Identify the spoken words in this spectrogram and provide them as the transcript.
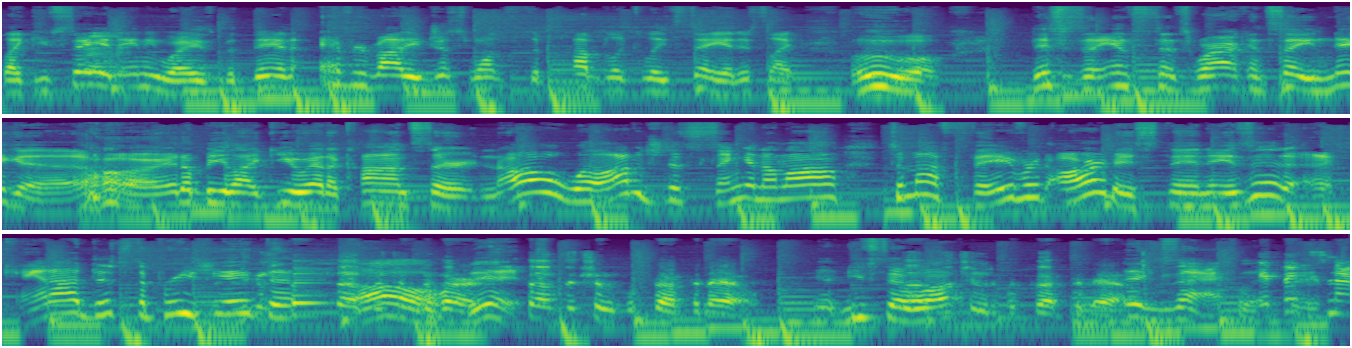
Like you say it anyways, but then everybody just wants to publicly say it. It's like, ooh, this is an instance where I can say nigga, or it'll be like you at a concert, and oh well, I was just singing along to my favorite artist. And is it? Uh, can I just appreciate the? Oh, bitch. Substitute for something else. You said what? Substitute for something else. Exactly. If it's not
